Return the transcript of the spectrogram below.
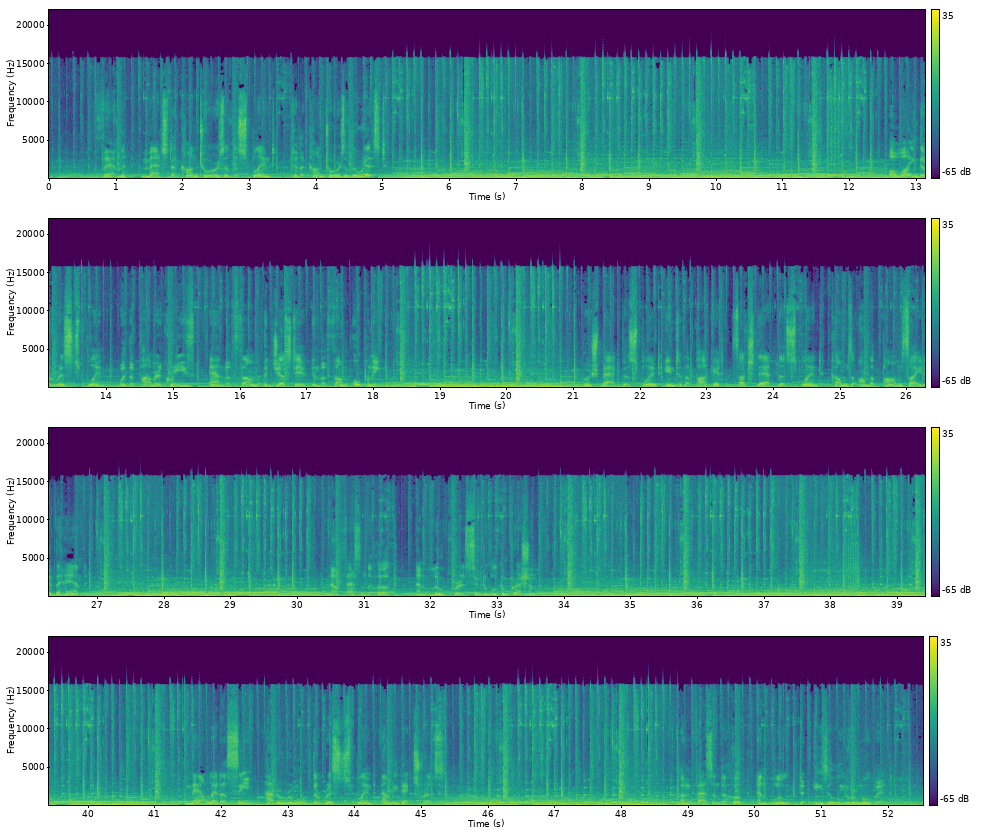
Then, match the contours of the splint to the contours of the wrist. Align the wrist splint with the palmar crease and the thumb adjusted in the thumb opening. Push back the splint into the pocket such that the splint comes on the palm side of the hand. Now fasten the hook and loop for a suitable compression. Now let us see how to remove the wrist splint ambidextrous. Unfasten the hook and loop to easily remove it.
